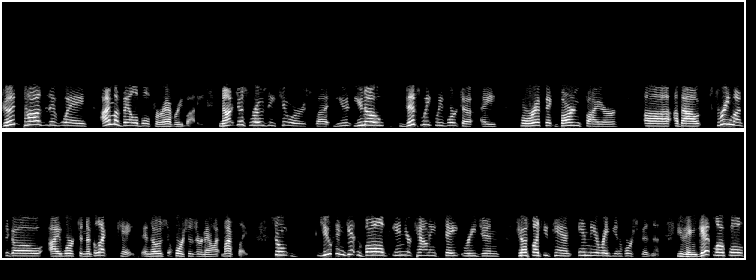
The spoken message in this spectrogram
good, positive way. I'm available for everybody, not just Rosie Tours, but you, you know, this week we've worked a, a horrific barn fire. Uh, about three months ago, I worked a neglect case and those horses are now at my place. So you can get involved in your county, state, region, just like you can in the Arabian horse business. You can get local,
